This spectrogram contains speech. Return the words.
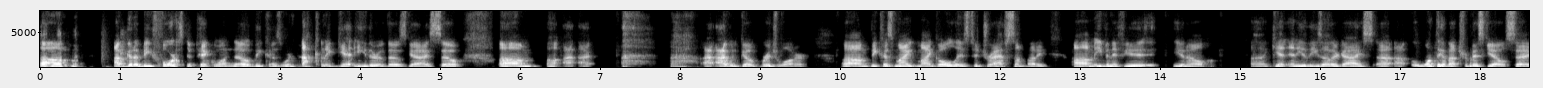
Um, I'm going to be forced to pick one though because we're not going to get either of those guys. So um, uh, I, I, I would go Bridgewater um, because my my goal is to draft somebody. Um, even if you you know uh, get any of these other guys. Uh, uh, one thing about Trubisky, I will say,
